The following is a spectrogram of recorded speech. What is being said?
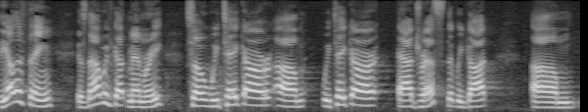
The other thing is now we've got memory. So we take our, um, we take our address that we got. Um,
